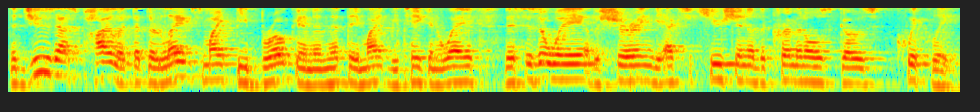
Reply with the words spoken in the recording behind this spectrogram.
The Jews asked Pilate that their legs might be broken and that they might be taken away. This is a way of assuring the execution of the criminals goes quickly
